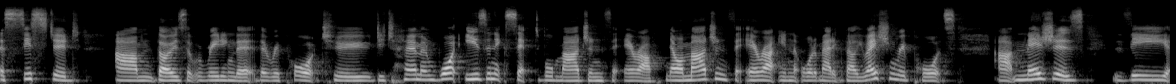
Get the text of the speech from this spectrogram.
assisted um, those that were reading the, the report to determine what is an acceptable margin for error. Now, a margin for error in the automatic valuation reports uh, measures the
